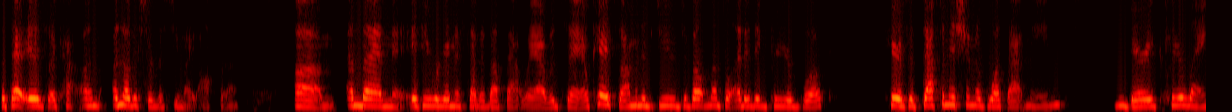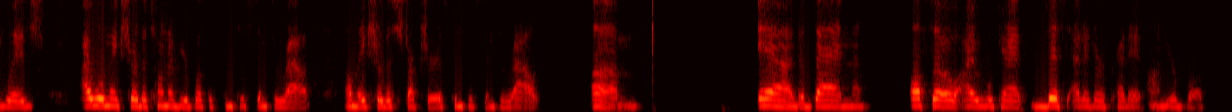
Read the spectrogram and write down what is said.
but that is a, um, another service you might offer. Um, and then if you were going to set it up that way, I would say, okay, so I'm going to do developmental editing for your book. Here's a definition of what that means, very clear language. I will make sure the tone of your book is consistent throughout. I'll make sure the structure is consistent throughout. Um, and then also I will get this editor credit on your book.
